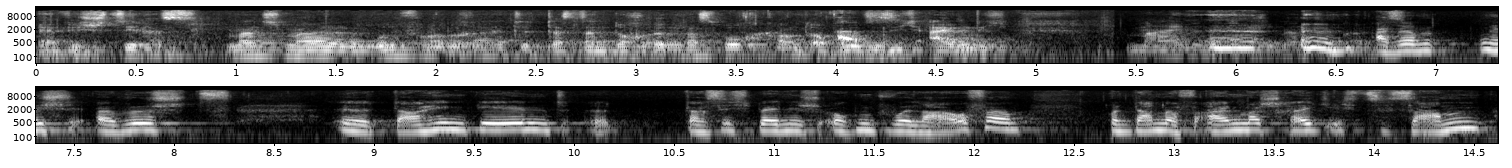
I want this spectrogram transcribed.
Erwischt Sie das manchmal unvorbereitet, dass dann doch irgendwas hochkommt, obwohl Sie sich eigentlich meinen erinnern können? Also mich erwischt es äh, dahingehend, äh, dass ich, wenn ich irgendwo laufe und dann auf einmal schreie ich zusammen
